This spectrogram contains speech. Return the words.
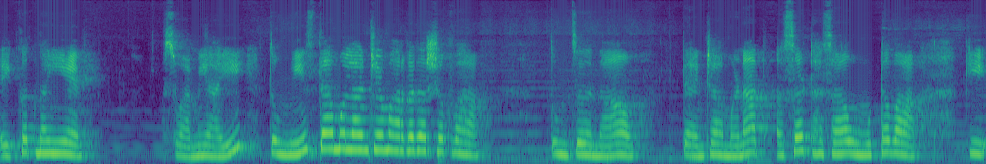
ऐकत नाही आहेत स्वामी आई तुम्हीच त्या मुलांचे मार्गदर्शक व्हा. तुमचं नाव त्यांच्या मनात असं ठसा उमटवा की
